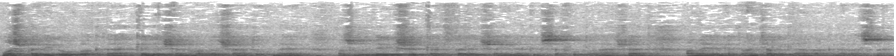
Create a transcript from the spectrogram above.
Most pedig, ó bakták, kegyesen hallgassátok meg az Úr végső kedveléseinek összefoglalását, amelyeket Antyalilának neveznek.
